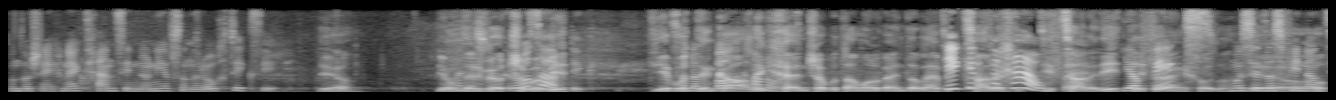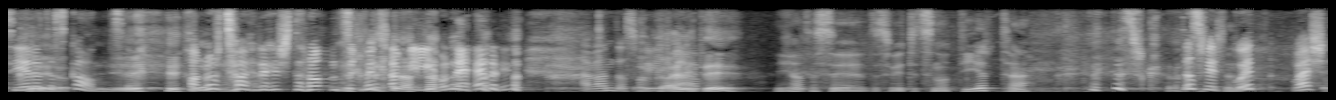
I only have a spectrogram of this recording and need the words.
und wahrscheinlich nicht kenne, sind noch nie auf so einer Hochzeit gewesen. Ja. Ja, und dann du aber wie die, die So du eine dann gar nicht kennst, aber da mal wenn erleben, Ticket zahlen, verkaufen? die zahlen Eintritt ja, fix. oder? Muss ja das finanzieren, okay. das Ganze. Ja. Ich habe nur zwei Restaurants, ich bin keine Millionärin. Auch wenn das Eine viel geile. Idee. Ja, das, äh, das wird jetzt notiert. He? Das wird gut, weißt du,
